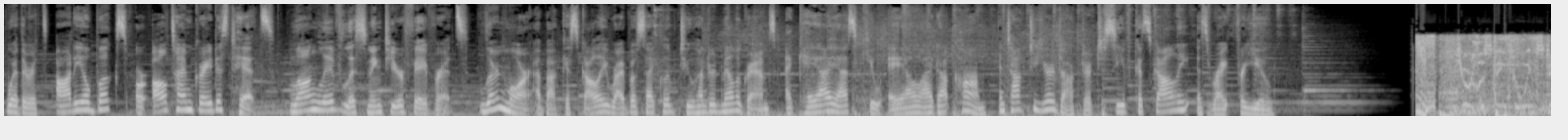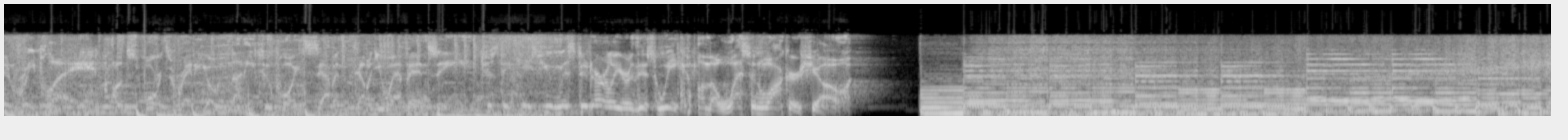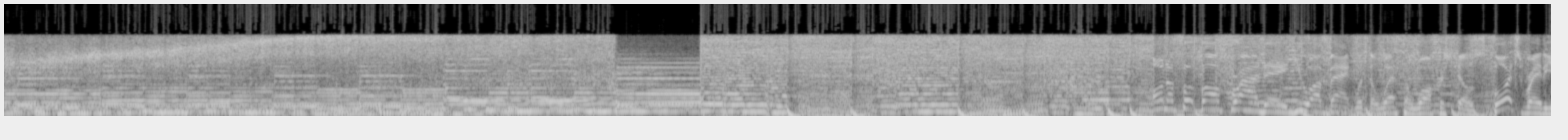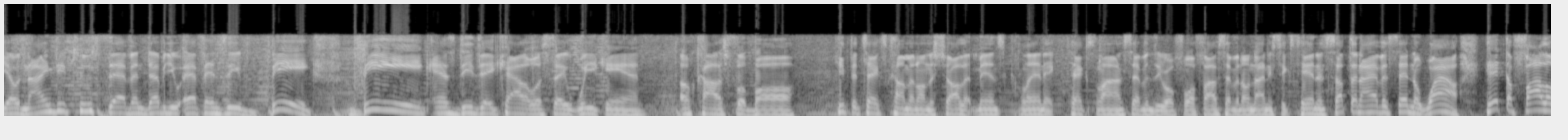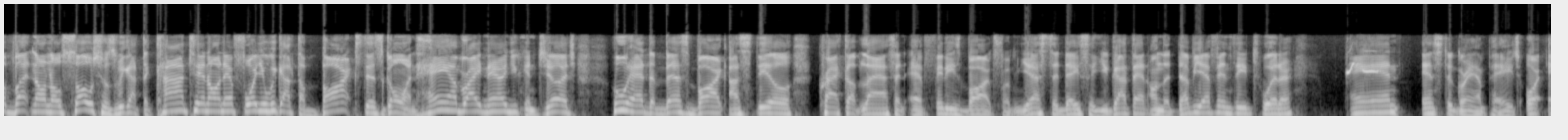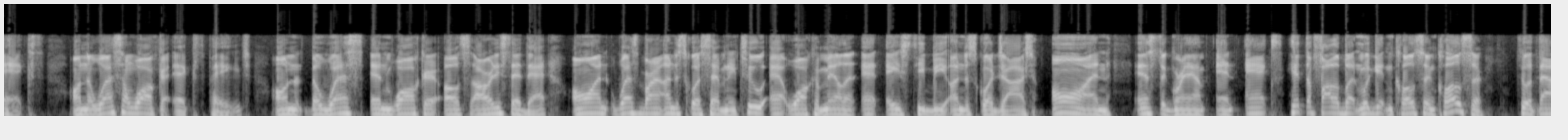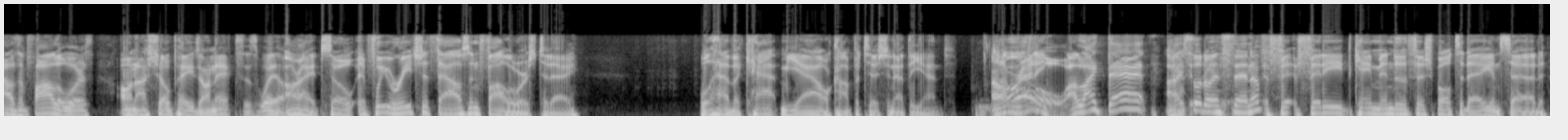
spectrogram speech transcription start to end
Whether it's audiobooks or all-time greatest hits, long live listening to your favorites. Learn more about Kisqali Ribociclib 200 milligrams at kisqali.com and talk to your doctor to see if Kisqali is right for you. You're listening to Instant Replay on Sports Radio 92.7 WFNZ. Just in case you missed it earlier this week on The Wes and Walker Show. Back with the Wes and Walker Show. Sports Radio 92.7 WFNZ. Big, big, as DJ would say, weekend of college football. Keep the text coming on the Charlotte Men's Clinic text line 704-570-9610. And something I haven't said in a while, hit the follow button on those socials. We got the content on there for you. We got the barks that's going ham right now. You can judge who had the best bark. I still crack up laughing at Fitty's bark from yesterday. So you got that on the WFNZ Twitter and Instagram page or X on the Wes and Walker X page, on the Wes and Walker, oh, also I already said that, on Wes Bryant underscore 72 at Walker Mail and at HTB underscore Josh on Instagram and X. Hit the follow button. We're getting closer and closer to a thousand followers on our show page on X as well. All right. So if we reach a thousand followers today, we'll have a cat meow competition at the end. I'm oh, ready. I like that. Nice I- little incentive. F- Fitty came into the fishbowl today and said,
